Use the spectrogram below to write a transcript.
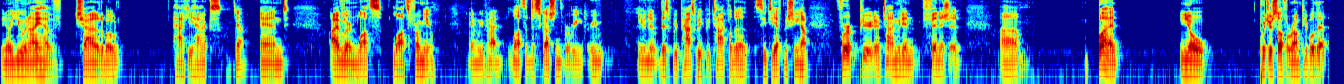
You know, you and I have chatted about hacky hacks. Yeah. And I've learned lots, lots from you, and we've had lots of discussions where we, even- even this week, past week, we tackled a CTF machine Yep. for a period of time. We didn't finish it, um, but you know, put yourself around people that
